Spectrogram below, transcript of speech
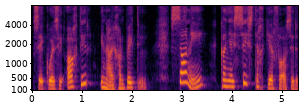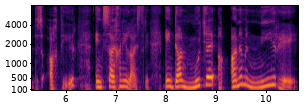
Sê kwessie 8:00 en hy gaan bed toe. Sunny kan jy 60 keer vir haar sê dit is 8:00 en sy gaan nie luister nie. En dan moet jy 'n ander manier hê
